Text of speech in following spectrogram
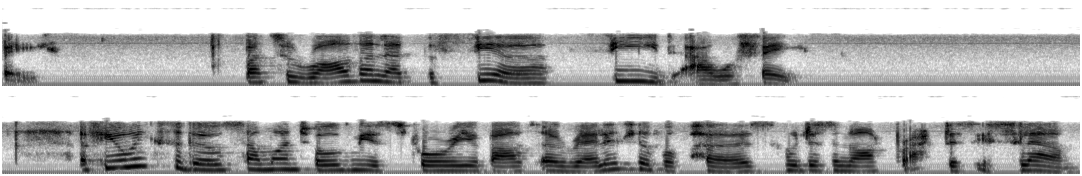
faith, but to rather let the fear feed our faith. A few weeks ago, someone told me a story about a relative of hers who does not practice Islam.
